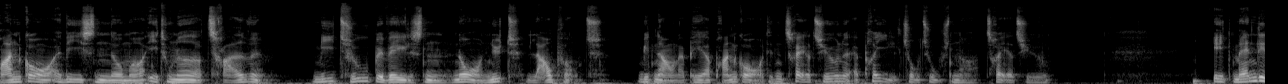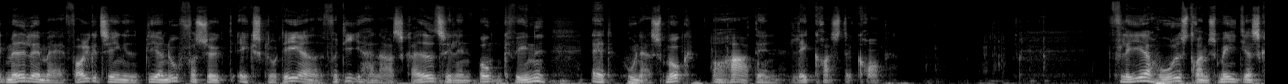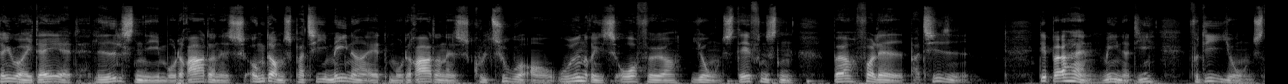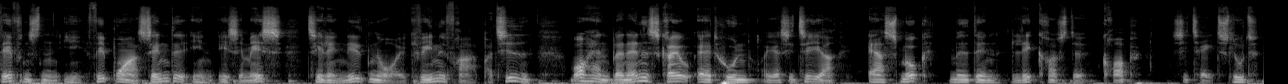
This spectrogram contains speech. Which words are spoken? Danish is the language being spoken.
Brandgård-avisen nummer 130. MeToo-bevægelsen når nyt lavpunkt. Mit navn er Per Brandgård. Det er den 23. april 2023. Et mandligt medlem af Folketinget bliver nu forsøgt ekskluderet, fordi han har skrevet til en ung kvinde, at hun er smuk og har den lækreste krop. Flere hovedstrømsmedier skriver i dag, at ledelsen i Moderaternes Ungdomsparti mener, at Moderaternes kultur- og udenrigsordfører Jon Steffensen bør forlade partiet. Det bør han, mener de, fordi Jon Steffensen i februar sendte en sms til en 19-årig kvinde fra partiet, hvor han blandt andet skrev, at hun, og jeg citerer, er smuk med den lækreste krop. Citat slut.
